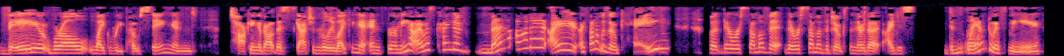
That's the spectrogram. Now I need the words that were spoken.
they were all like reposting and talking about this sketch and really liking it. And for me, I was kind of meh on it. I, I thought it was okay, but there were some of it, there were some of the jokes in there that I just didn't land with me.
